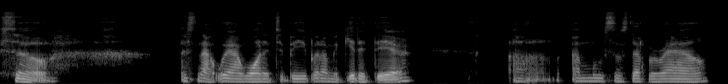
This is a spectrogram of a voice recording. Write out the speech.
So that's not where I want it to be, but I'm gonna get it there. Uh, I moved some stuff around.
